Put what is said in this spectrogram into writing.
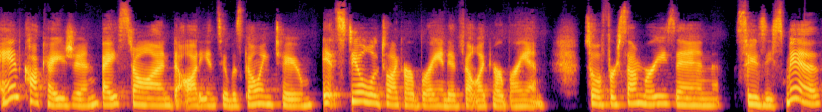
and Caucasian based on the audience it was going to, it still looked like our brand and felt like our brand. So if for some reason Susie Smith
